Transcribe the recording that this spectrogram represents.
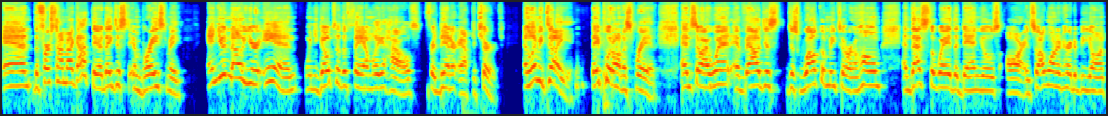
and the first time I got there, they just embraced me. And you know you're in when you go to the family house for dinner after church. And let me tell you, they put on a spread. And so I went and Val just, just welcomed me to her home. And that's the way the Daniels are. And so I wanted her to be on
